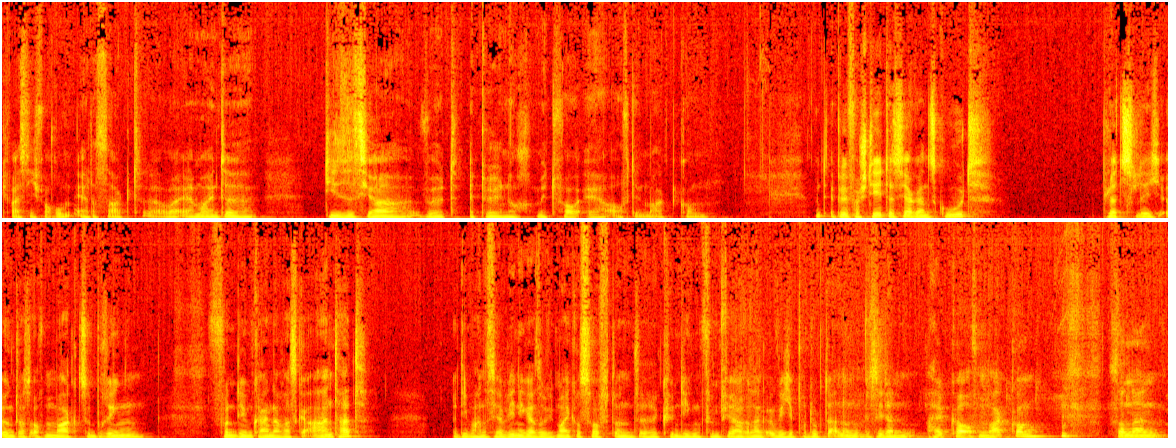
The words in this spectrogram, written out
ich weiß nicht, warum er das sagt, aber er meinte, dieses Jahr wird Apple noch mit VR auf den Markt kommen. Und Apple versteht es ja ganz gut, plötzlich irgendwas auf den Markt zu bringen, von dem keiner was geahnt hat. Die machen das ja weniger so wie Microsoft und äh, kündigen fünf Jahre lang irgendwelche Produkte an und bis sie dann halbgar auf den Markt kommen, sondern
